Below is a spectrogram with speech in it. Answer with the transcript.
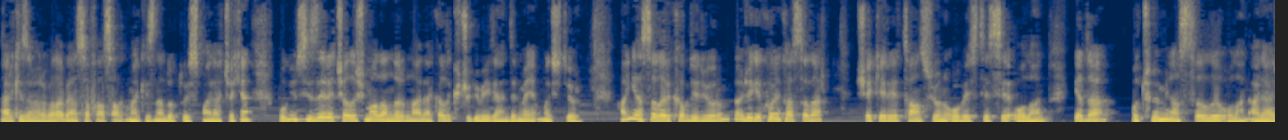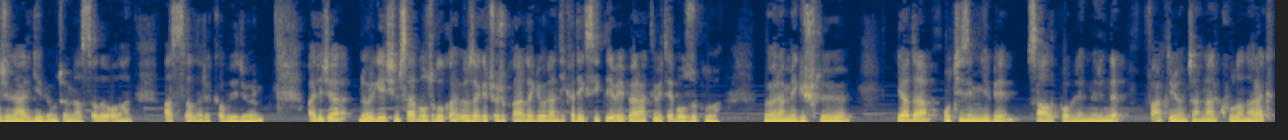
Herkese merhabalar. Ben Safa Sağlık Merkezi'nden Doktor İsmail Akçaken. Bugün sizlere çalışma alanlarımla alakalı küçük bir bilgilendirme yapmak istiyorum. Hangi hastaları kabul ediyorum? Önceki kronik hastalar, şekeri, tansiyonu, obezitesi olan ya da otoimmün hastalığı olan, alerjiler gibi otoimmün hastalığı olan hastaları kabul ediyorum. Ayrıca nörogelişimsel bozukluklar, özellikle çocuklarda görülen dikkat eksikliği ve hiperaktivite bozukluğu, öğrenme güçlüğü ya da otizm gibi sağlık problemlerinde farklı yöntemler kullanarak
